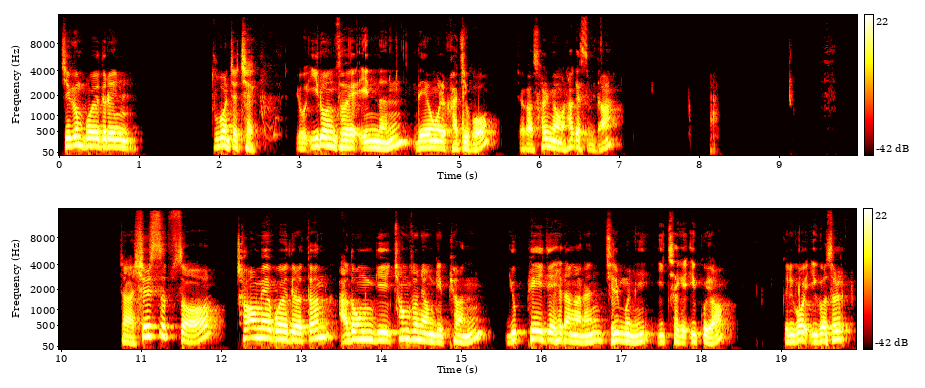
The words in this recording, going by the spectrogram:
지금 보여드린 두 번째 책, 이 이론서에 있는 내용을 가지고 제가 설명을 하겠습니다. 자, 실습서 처음에 보여드렸던 아동기 청소년기 편 6페이지에 해당하는 질문이 이 책에 있고요. 그리고 이것을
